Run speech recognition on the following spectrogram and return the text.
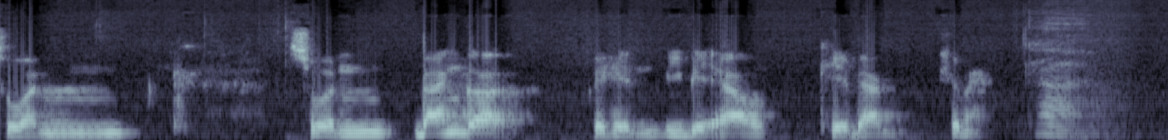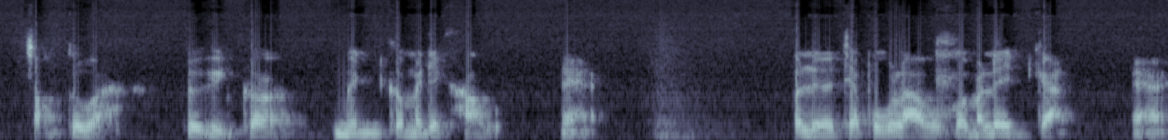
ส่วนส่วนแบงก์ก็ก็เห็น BBL K Bank ใช่ไหมค่ะสองตัว ตัวอื่นก็เงินก็ไม่ได้เข้านะฮะก็เหลือจะพวกเราก็มาเล่นกันนะฮะ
